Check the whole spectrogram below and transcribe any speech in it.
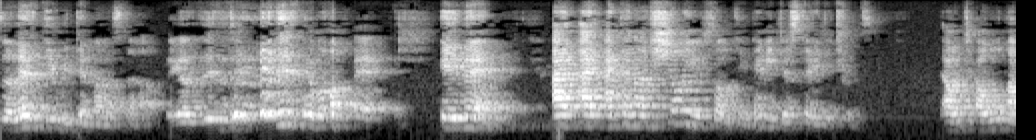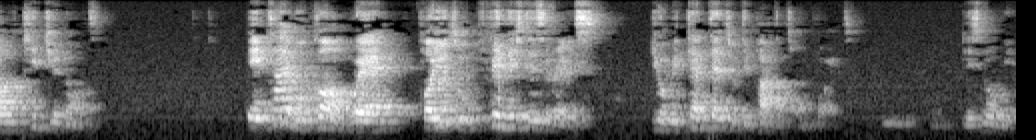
So let's deal with Demas now. Because this is this is the warfare. Amen. I, I, I can assure you something. Let me just tell you the truth. I will, I will, I will kid you not. A time will come where for you to finish this race, you'll be tempted to depart at one point. There's no way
